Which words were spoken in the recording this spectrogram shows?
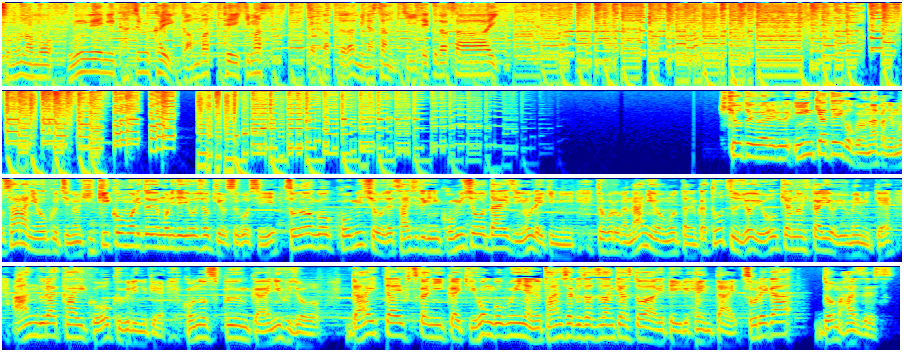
その名も運営に立ち向かい頑張っていきます。よかったら皆さん聞いてください。教と言われる陰キャ帝国の中でもさらに奥地の引きこもりという森で幼少期を過ごし、その後、コミュ障で最終的にコミュ障大臣を歴任、ところが何を思ったのか突如陽キャの光を夢見て、アングラ海溝をくぐり抜け、このスプーン界に浮上。大体2日に1回基本5分以内の短尺雑談キャストを上げている変態。それが、ドムハズです。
